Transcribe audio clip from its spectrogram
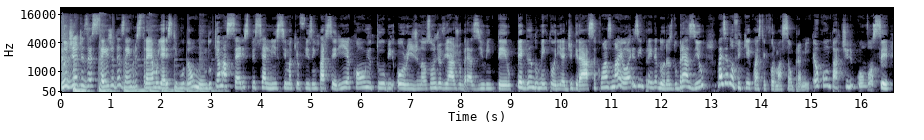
No dia 16 de dezembro estreia Mulheres que Mudam o Mundo, que é uma série especialíssima que eu fiz em parceria com o YouTube Originals, onde eu viajo o Brasil inteiro pegando mentoria de graça com as maiores empreendedoras do Brasil, mas eu não fiquei com essa informação para mim. Eu compartilho com você.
